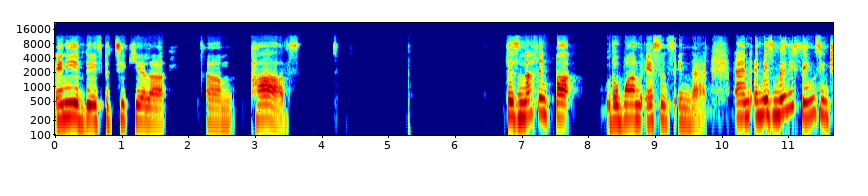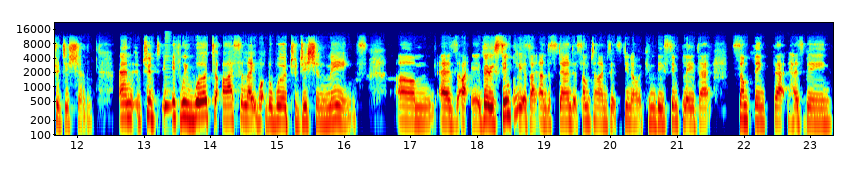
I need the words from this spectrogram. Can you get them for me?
any of these particular um, paths there's nothing but the one essence in that. And and there's many things in tradition. And if we were to isolate what the word tradition means um, as I, very simply as I understand it, sometimes it's you know it can be simply that something that has been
